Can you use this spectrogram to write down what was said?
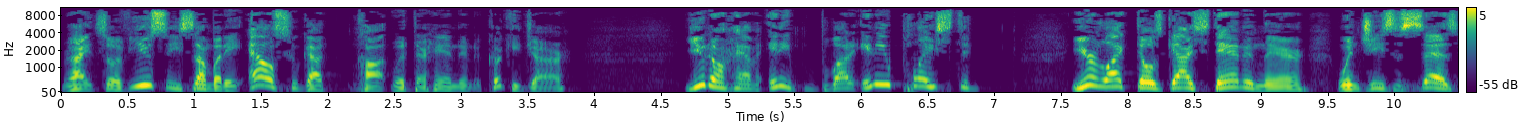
Right? So if you see somebody else who got caught with their hand in a cookie jar, you don't have any, any place to you're like those guys standing there when Jesus says,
